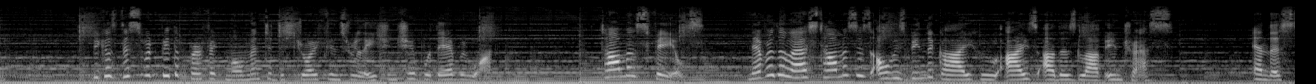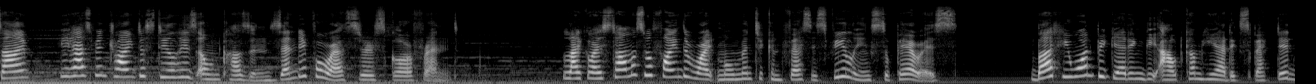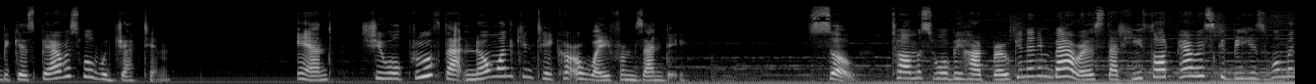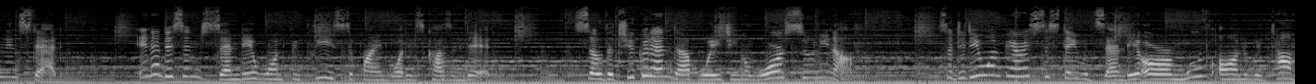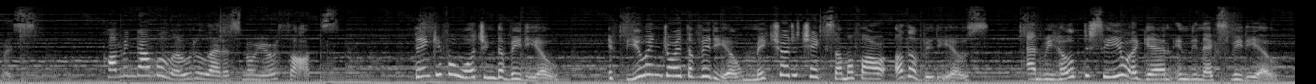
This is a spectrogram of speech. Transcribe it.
Because this would be the perfect moment to destroy Finn's relationship with everyone. Thomas fails. Nevertheless, Thomas has always been the guy who eyes others' love interests. And this time, he has been trying to steal his own cousin, Zende Forrester's girlfriend. Likewise, Thomas will find the right moment to confess his feelings to Paris. But he won't be getting the outcome he had expected because Paris will reject him. And she will prove that no one can take her away from Zende. So, Thomas will be heartbroken and embarrassed that he thought Paris could be his woman instead. In addition, Zende won't be pleased to find what his cousin did. So the two could end up waging a war soon enough. So did you want Paris to stay with Zende or move on with Thomas? Comment down below to let us know your thoughts. Thank you for watching the video. If you enjoyed the video, make sure to check some of our other videos. And we hope to see you again in the next video.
